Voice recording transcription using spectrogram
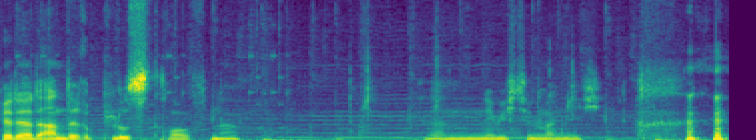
Okay, der hat andere Plus drauf, ne? Dann nehme ich den mal nicht.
